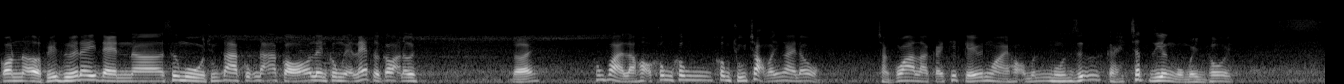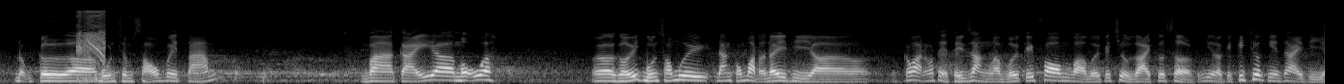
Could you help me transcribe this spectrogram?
Còn ở phía dưới đây, đèn ờ, sương mù chúng ta cũng đã có lên công nghệ led rồi các bạn ơi. Đấy, không phải là họ không không không chú trọng vào những ngày đâu chẳng qua là cái thiết kế bên ngoài họ vẫn muốn giữ cái chất riêng của mình thôi. Động cơ ờ, 4.6 V8 và cái ờ, mẫu ờ, GX 460 đang có mặt ở đây thì các bạn có thể thấy rằng là với cái form và với cái chiều dài cơ sở cũng như là cái kích thước như thế này thì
